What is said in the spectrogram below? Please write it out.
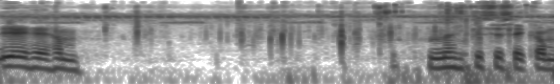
ये है हम. नहीं किसी से कम.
